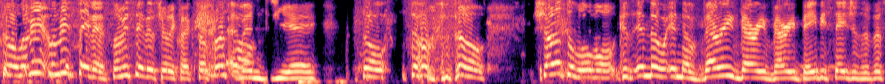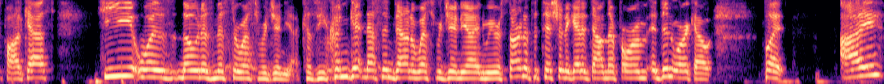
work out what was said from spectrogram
so let me let me say this. Let me say this really quick. So first of all, MNGA. so so so shout out to Lobel because in the in the very very very baby stages of this podcast he was known as mr west virginia because he couldn't get NESN down to west virginia and we were starting a petition to get it down there for him it didn't work out but i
